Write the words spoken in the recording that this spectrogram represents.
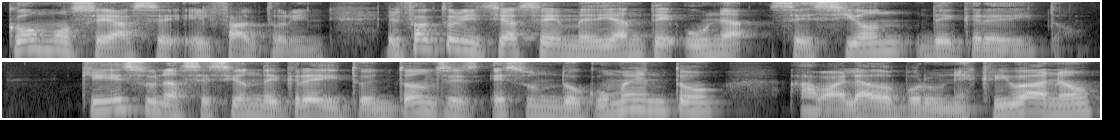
cómo se hace el factoring. El factoring se hace mediante una sesión de crédito. ¿Qué es una sesión de crédito? Entonces es un documento avalado por un escribano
